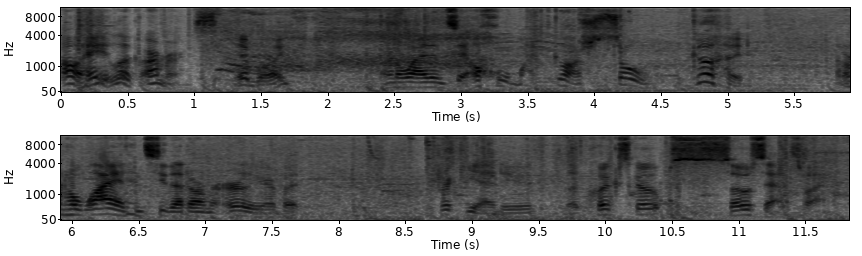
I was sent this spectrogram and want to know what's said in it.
Oh, hey, look, armor. Yeah, boy. I don't know why I didn't say. Oh my gosh, so good. I don't know why I didn't see that armor earlier, but frick yeah, dude. The quick scope, so satisfying.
